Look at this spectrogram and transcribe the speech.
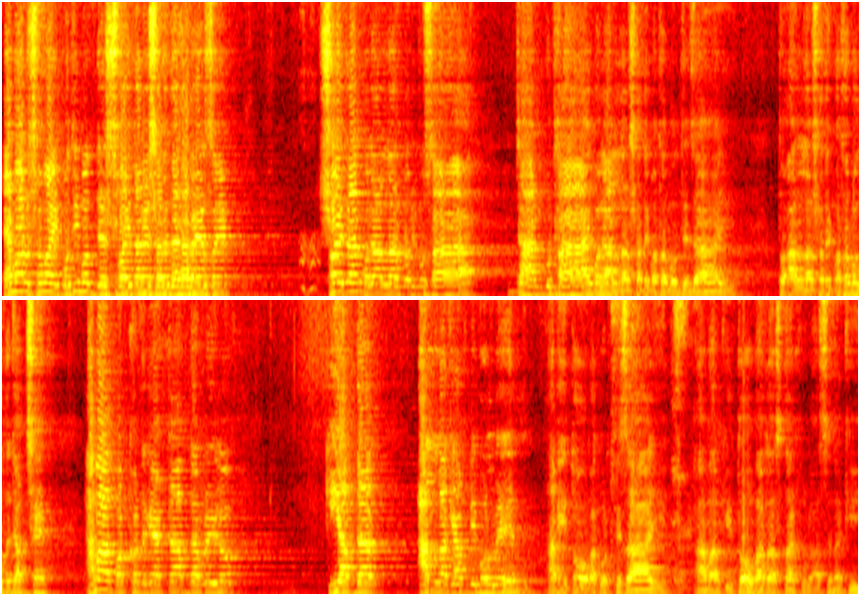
এমন সময় প্রতিমধ্যে শয়তানের সাথে দেখা হয়েছে। শয়তান বলে আল্লাহ নবী মুসা যান কোথায়? বলে, আল্লাহর সাথে কথা বলতে যাই। তো আল্লাহর সাথে কথা বলতে যাচ্ছেন আমার পক্ষ থেকে একটা আবদার রইল। কি আবদার? আল্লাহকে আপনি বলবেন, আমি তওবা করতে চাই। আমার কি তওবার রাস্তা খোলা আছে নাকি?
